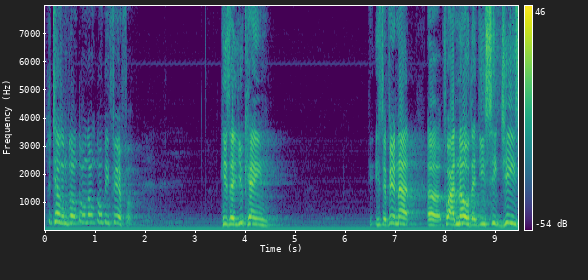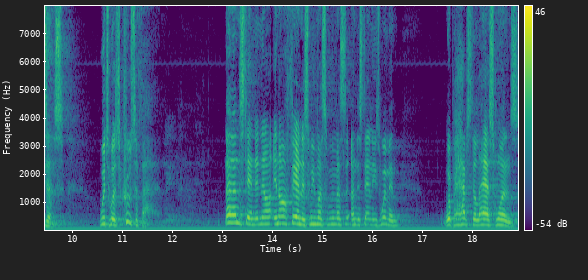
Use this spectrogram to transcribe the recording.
He tells them, don't, don't, don't, don't be fearful. He said, You came. He said, Fear not, uh, for I know that ye seek Jesus, which was crucified. Now, understand, in all, in all fairness, we must, we must understand these women were perhaps the last ones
